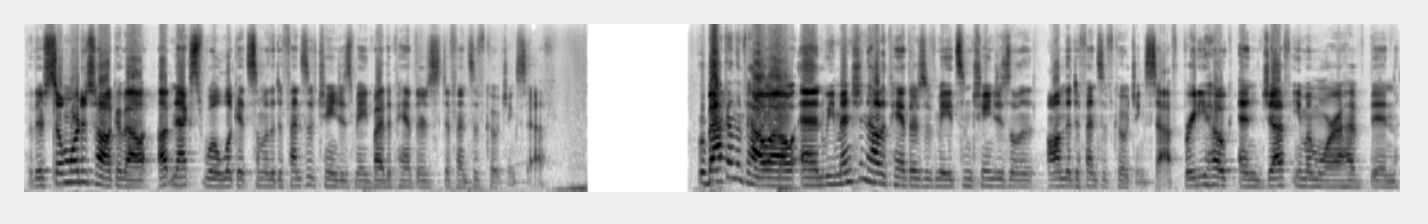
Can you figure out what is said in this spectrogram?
but there's still more to talk about. Up next, we'll look at some of the defensive changes made by the Panthers' defensive coaching staff. We're back on the powwow, and we mentioned how the Panthers have made some changes on the, defensive coaching staff. Brady Hoke and Jeff Imamura have been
